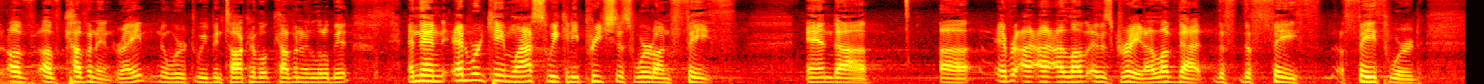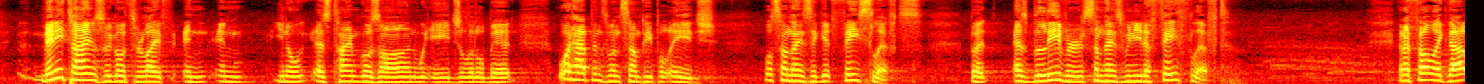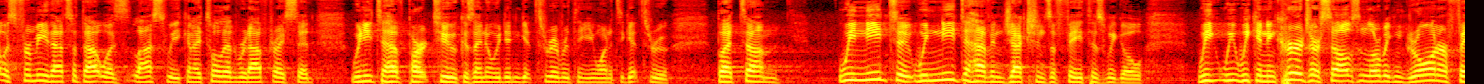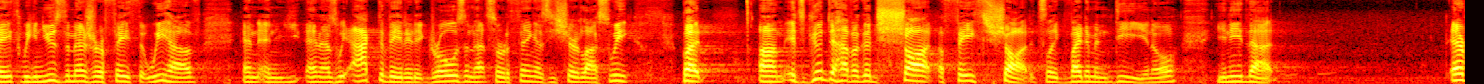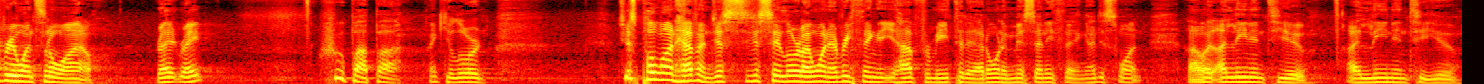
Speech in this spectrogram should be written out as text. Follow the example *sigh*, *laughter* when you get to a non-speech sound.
of, of covenant, right? We're, we've been talking about covenant a little bit. And then Edward came last week and he preached this word on faith. And uh, uh, every, I, I love it was great. I love that the, the faith, a faith word. Many times we go through life, and, and you know, as time goes on, we age a little bit. What happens when some people age? Well, sometimes they get facelifts. But as believers, sometimes we need a faith lift. And I felt like that was for me, that's what that was last week. And I told Edward after I said, we need to have part two because I know we didn't get through everything you wanted to get through. But um, we, need to, we need to have injections of faith as we go. We, we, we can encourage ourselves, and Lord, we can grow in our faith. We can use the measure of faith that we have, and, and, and as we activate it, it grows and that sort of thing, as he shared last week. But um, it's good to have a good shot, a faith shot. It's like vitamin D, you know? You need that every once in a while. Right, right? Whew, Papa. Thank you, Lord. Just pull on heaven. Just, just say, Lord, I want everything that you have for me today. I don't want to miss anything. I just want, I, I lean into you. I lean into you.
